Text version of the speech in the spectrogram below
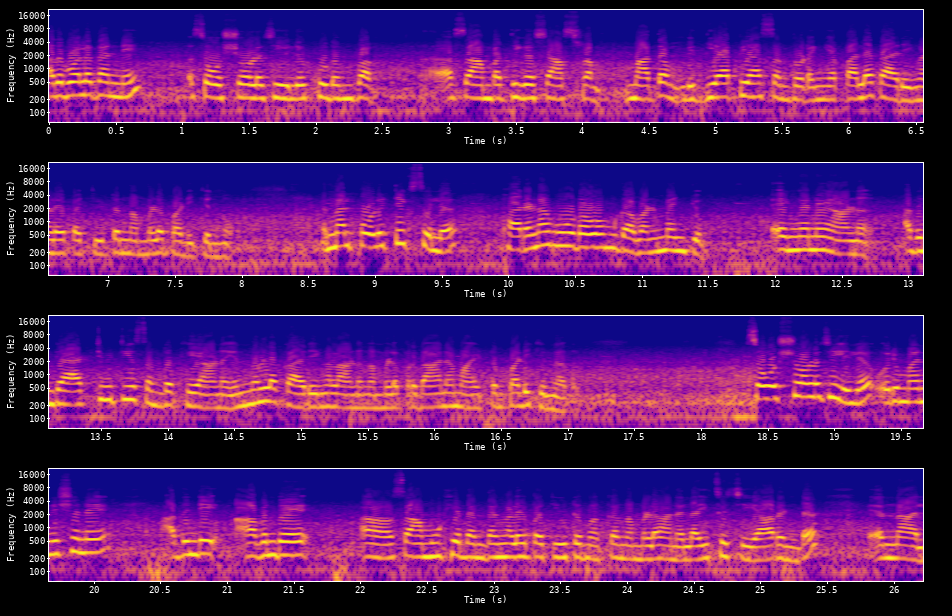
അതുപോലെ തന്നെ സോഷ്യോളജിയിൽ കുടുംബം സാമ്പത്തിക ശാസ്ത്രം മതം വിദ്യാഭ്യാസം തുടങ്ങിയ പല കാര്യങ്ങളെ പറ്റിയിട്ട് നമ്മൾ പഠിക്കുന്നു. എന്നാൽ പൊളിറ്റിക്സിൽ ഭരണകൂടവും ഗവൺമെന്റും എങ്ങനെയാണ് അതിന്റെ ആക്ടിവിറ്റീസ് എന്തൊക്കെയാണ് എന്നുള്ള കാര്യങ്ങളാണ് നമ്മൾ പ്രധാനമായിട്ടും പഠിക്കുന്നത്. സോഷ്യോളജിയിൽ ഒരു മനുഷ്യനെ അതിന്റെ അവന്റെ സാമൂഹ്യ ബന്ധങ്ങളെ പറ്റിയിട്ടുമൊക്കെ നമ്മൾ അനലൈസ് ചെയ്യാറുണ്ട്. എന്നാൽ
